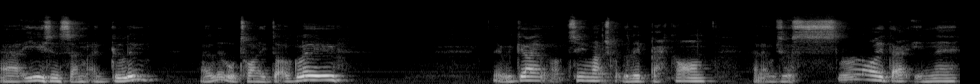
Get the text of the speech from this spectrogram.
Uh, using some glue, a little tiny dot of glue. There we go, not too much, put the lid back on. And then we'll just slide that in there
